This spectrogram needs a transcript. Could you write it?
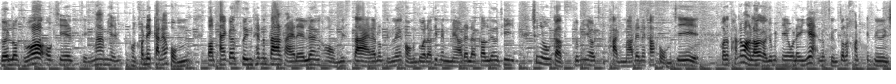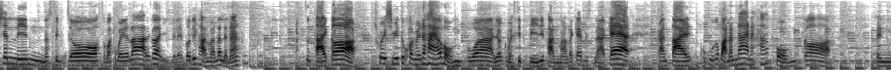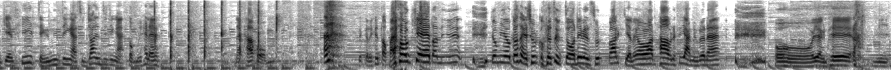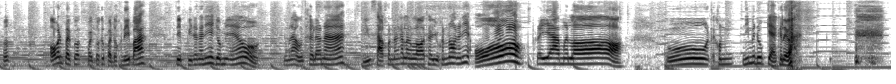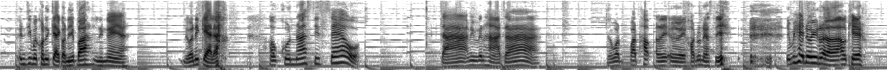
โดยรวมถือว่าโอเคเจ๋งมากมีเหตุผลเข้าด้วยกันนะครับผม ตอนท้ายก็ซึ้งแทบน้ำตาไหลเลยเรื่องของมิสไซล์แล้วรวมถึงเรื่องของตัวเราที่เป็นแมวด้วยแล้วก็เรื่องที่เชื่อมโยงกับจูมิเอลที่ผ่านมาด้วยนะครับผมที่ความสัมพันธ์ระหว่างเรากับจูมิเอลอะไรเงี้ยรวมถึงตัวละครอื่นๆเช่นลินนัสซิมโจสวัสดิ์เวล่าแล้วก็อีกหลายๆตัวที่ผ่านมานั่นแหละนะสุดท้ายก็ช่วยชีวิตทุกคนไม่ได้ครับผมเพราะว่าย้อนกลับไปสิปีที่ผ่านมาแล้วแก้ปริศนาแก้การตายของอุกกาบาตนั้นได้นะครับผมก็เป็นเกมที่เจ๋งจริงๆอะสุดยอดจริงๆอะตบมือให้เลย นะครับผมจะเกิดอะไรขึ้นต่อไปโอเค ตอนนี้โยมิโอก็ใส่ชุดของนักสืบโจรที่เป็นชุดวาดเขียนแล้วก็วาดภาพอะไรสักอย่างหนึ่งด้วยนะ โอ้โหอย่างเท่มีอ๋อมันไปตัวไปตัวคือเปิดตัวคนนี้ปะสิบปีแล้วนะเนี่ยโยมิเอลถึงเวลาของเธอแล้วนะหญิงสาวคนนั้นกำลังรอเธออยู่ข้างนอกนะเนี่ยโอ้ภรรยามารอโอ้แต่คนนี้ไม่ดูแก่ขึ้นเลยวะจริงๆเป็นคนที่แก่กว่านี้ปะหรือไงอะหรือว่านี่แก่แล้วขอบคุณนะซิเซล จ้าไม่มีปัญหาจ้าแล้ววาดวาดภาพอะไรเอ่ยขอดูหน่อยสิ ยังไม่ให้ดูอีกเหรอโอเค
